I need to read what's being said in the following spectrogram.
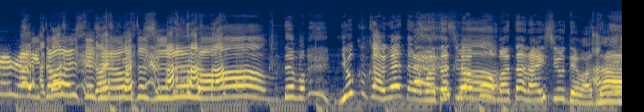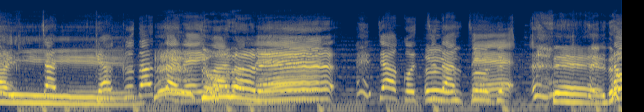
るのにどうしてそういうことするのでもよく考えたら私はもうまた来週ではない。じゃあ逆だったね今のね。ね。じゃあこっちだって、うんせーの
